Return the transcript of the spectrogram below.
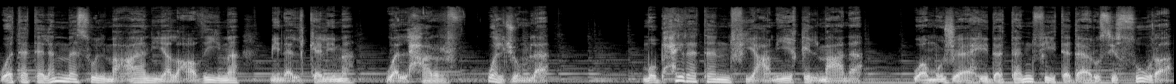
وتتلمس المعاني العظيمة من الكلمة والحرف والجملة مبحرة في عميق المعنى ومجاهدة في تدارس الصورة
